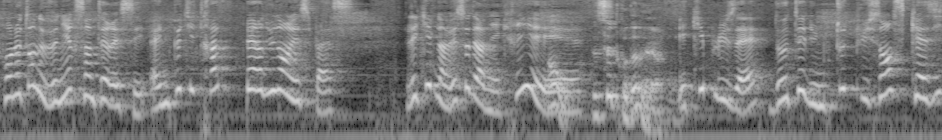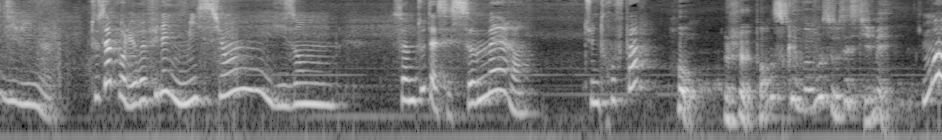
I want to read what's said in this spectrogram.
prend le temps de venir s'intéresser à une petite rate perdue dans l'espace. L'équipe d'un vaisseau dernier cri est... Oh, c'est trop d'honneur. Et qui plus est, dotée d'une toute-puissance quasi divine. Tout ça pour lui refiler une mission, disons, somme toute assez sommaire. Tu ne trouves pas? Oh, je pense que vous vous sous-estimez. Moi?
